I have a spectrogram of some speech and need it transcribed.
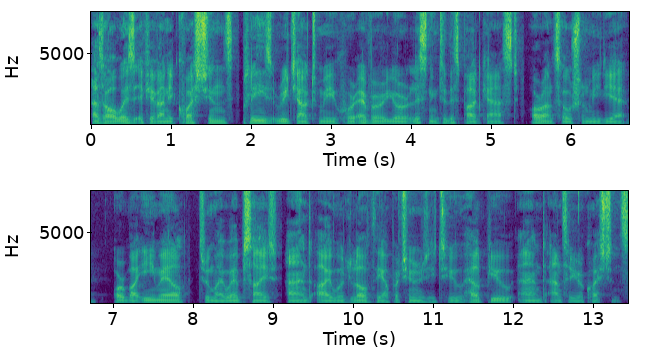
As always, if you have any questions, please reach out to me wherever you're listening to this podcast or on social media or by email through my website, and I would love the opportunity to help you and answer your questions.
